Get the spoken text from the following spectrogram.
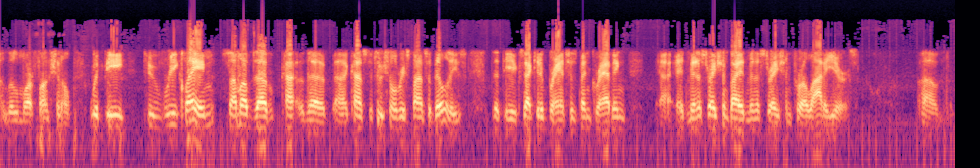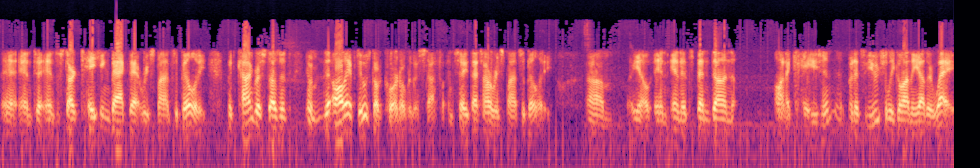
a little more functional would be to reclaim some of the the uh, constitutional responsibilities that the executive branch has been grabbing administration by administration for a lot of years um, and, to and to start taking back that responsibility. But Congress doesn't. You know, all they have to do is go to court over this stuff and say that's our responsibility. Um, you know, and and it's been done on occasion, but it's usually gone the other way.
